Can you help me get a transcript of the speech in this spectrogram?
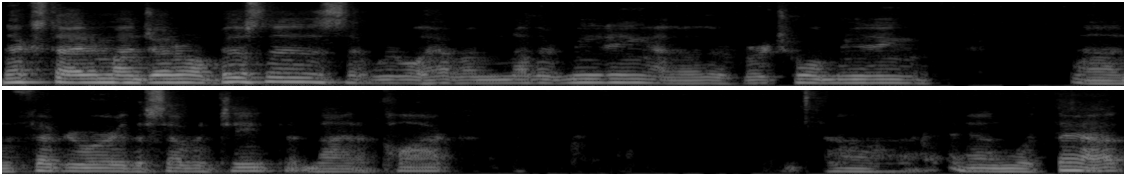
next item on general business, we will have another meeting, another virtual meeting on February the 17th at 9 o'clock. Uh, and with that,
